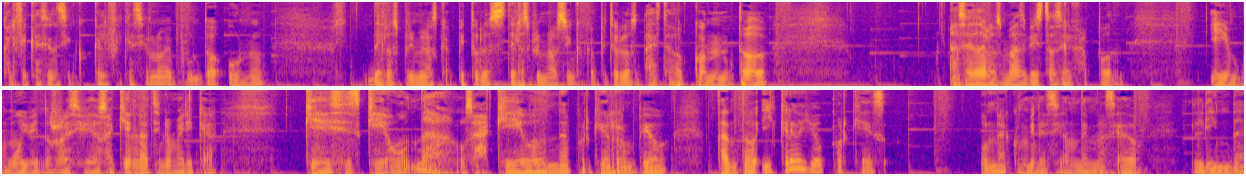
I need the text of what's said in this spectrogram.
calificación 5, calificación 9.1 de los primeros capítulos, de los primeros cinco capítulos ha estado con todo. Ha sido de los más vistos en Japón y muy bien recibidos aquí en Latinoamérica que dices, ¿qué onda? O sea, ¿qué onda? ¿Por qué rompió tanto? Y creo yo porque es una combinación demasiado linda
